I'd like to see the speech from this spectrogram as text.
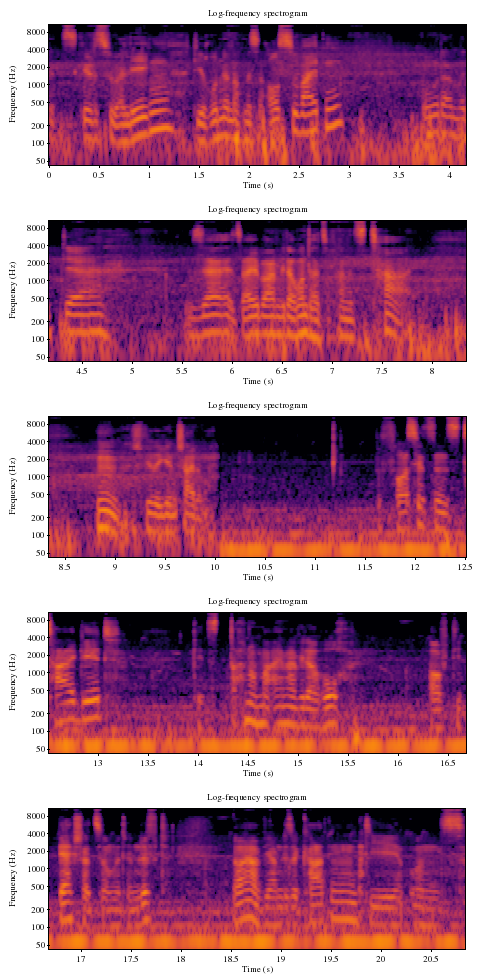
jetzt gilt es zu überlegen, die Runde noch ein bisschen auszuweiten oder mit der Seilbahn wieder runterzufahren ins Tal. Hm, schwierige Entscheidung. Bevor es jetzt ins Tal geht, geht es doch noch mal einmal wieder hoch auf die Bergstation mit dem Lift. Naja, wir haben diese Karten, die uns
